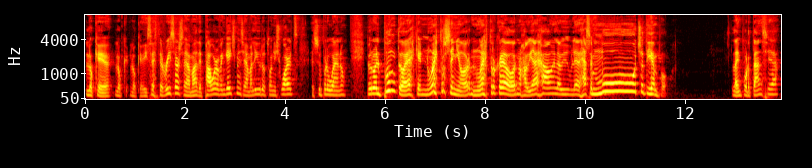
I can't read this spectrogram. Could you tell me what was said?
lo que, lo, que, lo que dice este research, se llama The Power of Engagement, se llama el libro Tony Schwartz, es súper bueno. Pero el punto es que nuestro Señor, nuestro Creador, nos había dejado en la Biblia desde hace mucho tiempo la importancia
